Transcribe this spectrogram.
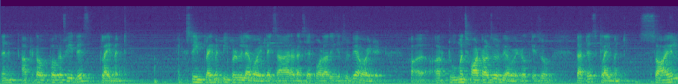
Then after topography it is climate. Extreme climate people will avoid like Sahara desert polar regions will be avoided. uh, or too much hot also will be avoided. Okay so that is climate. Soil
